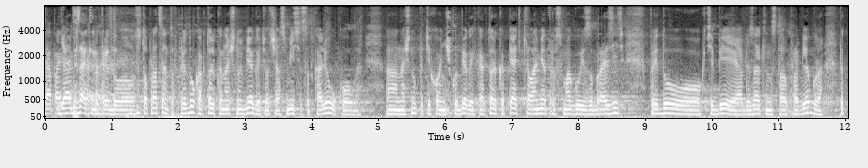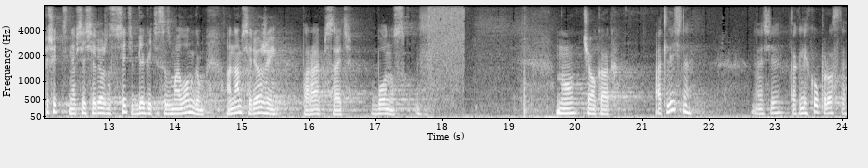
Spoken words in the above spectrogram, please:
я- да. Я обязательно приду, сто процентов приду, как только начну бегать, вот сейчас месяц отколю уколы, а, начну потихонечку бегать, как только 5 километров смогу изобразить, приду к тебе и обязательно с тобой пробегаю. Подпишитесь на все Сережины соцсети, бегайте с Измайлонгом, а нам, Сережей, пора писать бонус. Ну, чё, как? Отлично. Вообще, так легко, просто.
